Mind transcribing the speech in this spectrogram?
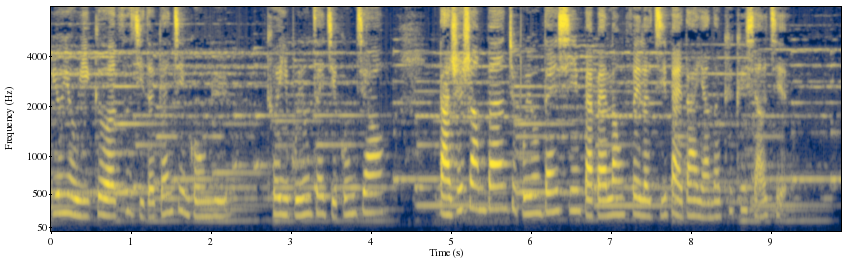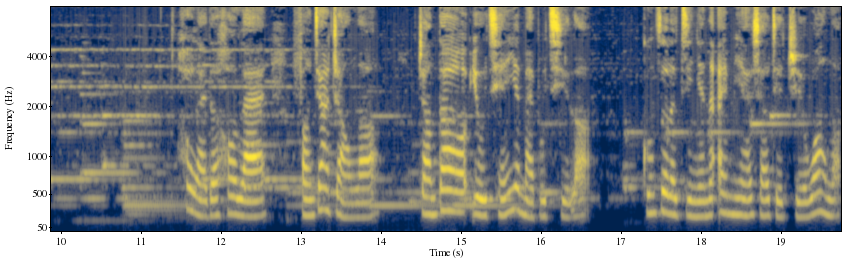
拥有一个自己的干净公寓，可以不用再挤公交。打车上班就不用担心白白浪费了几百大洋的 QQ 小姐。后来的后来，房价涨了，涨到有钱也买不起了。工作了几年的艾米亚小姐绝望了，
